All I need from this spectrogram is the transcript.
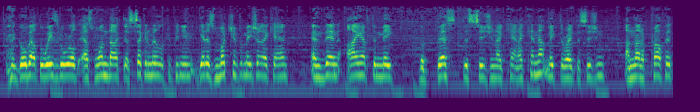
go about the ways of the world, ask one doctor, second medical opinion, get as much information as I can, and then I have to make the best decision I can. I cannot make the right decision. I'm not a prophet.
